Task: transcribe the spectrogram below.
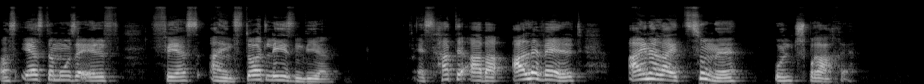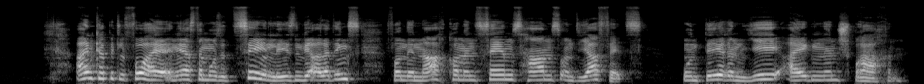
aus 1. Mose 11, Vers 1. Dort lesen wir, es hatte aber alle Welt einerlei Zunge und Sprache. Ein Kapitel vorher, in 1. Mose 10, lesen wir allerdings von den Nachkommen Sams, Hams und Japhets und deren je eigenen Sprachen.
